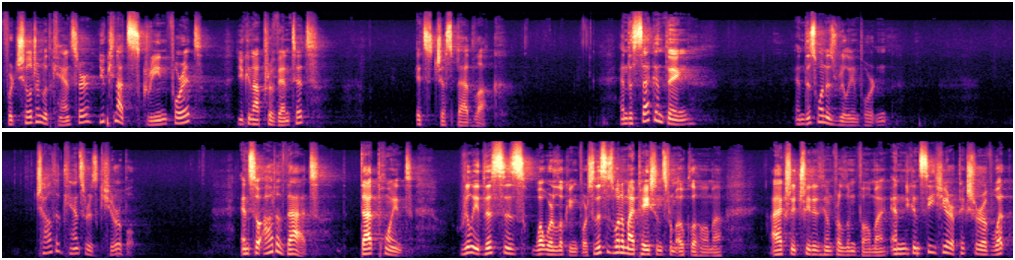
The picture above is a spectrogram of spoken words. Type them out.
For children with cancer, you cannot screen for it, you cannot prevent it. It's just bad luck. And the second thing, and this one is really important childhood cancer is curable. And so, out of that, that point, really, this is what we're looking for. So, this is one of my patients from Oklahoma. I actually treated him for lymphoma. And you can see here a picture of what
